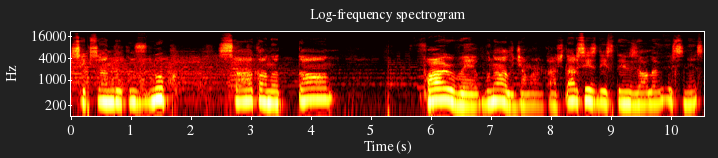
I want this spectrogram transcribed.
89'luk sağ kanattan Farve bunu alacağım arkadaşlar. Siz de istediğinizi alabilirsiniz.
